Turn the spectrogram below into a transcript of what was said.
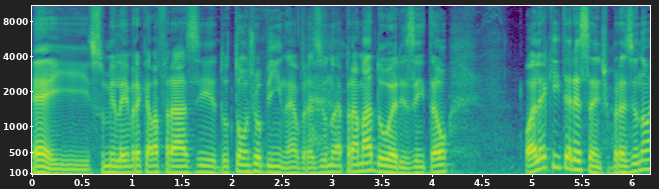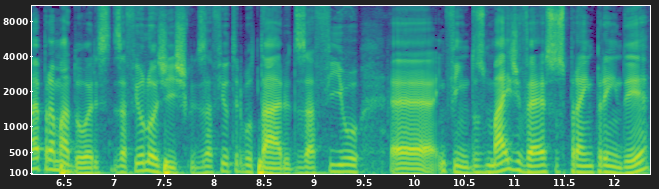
É, e isso me lembra aquela frase do Tom Jobim, né? O Brasil não é para amadores. Então, olha que interessante, o Brasil não é para amadores. Desafio logístico, desafio tributário, desafio, é, enfim, dos mais diversos para empreender.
